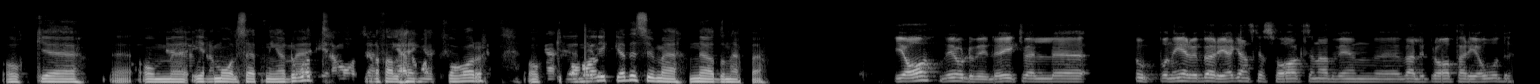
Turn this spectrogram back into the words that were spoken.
och eh, eh, om era målsättningar då, att i alla fall hänga kvar. Och eh, ni lyckades ju med nöd och näppe. Ja, det gjorde vi. Det gick väl eh, upp och ner. Vi började ganska svagt, sen hade vi en eh, väldigt bra period.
